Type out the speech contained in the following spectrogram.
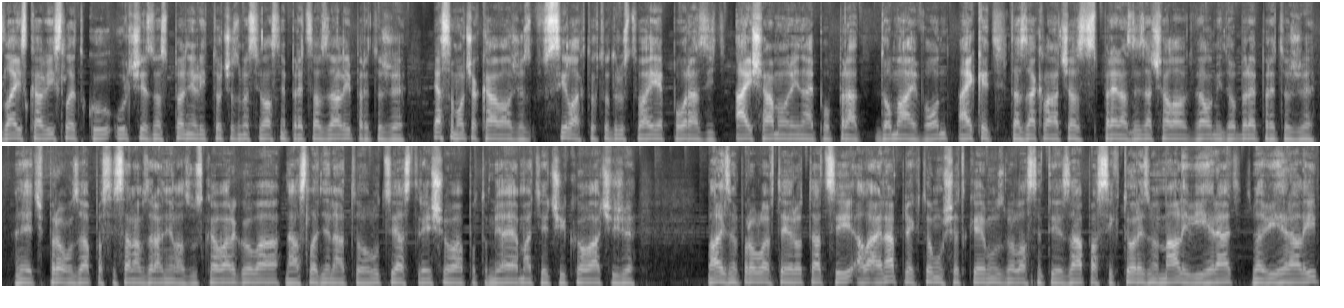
z hľadiska výsledku určite sme splnili to, čo sme si vlastne predsavzali, pretože ja som očakával, že v silách tohto družstva je poraziť aj Šamorín, aj Poprad doma, aj von. Aj keď tá základná časť pre nás nezačala veľmi dobre, pretože hneď v prvom zápase sa nám zranila Zuzka Vargová, následne na to Lucia Striešová, potom Jaja Matejčíková, čiže Mali sme problém v tej rotácii, ale aj napriek tomu všetkému sme vlastne tie zápasy, ktoré sme mali vyhrať, sme vyhrali.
